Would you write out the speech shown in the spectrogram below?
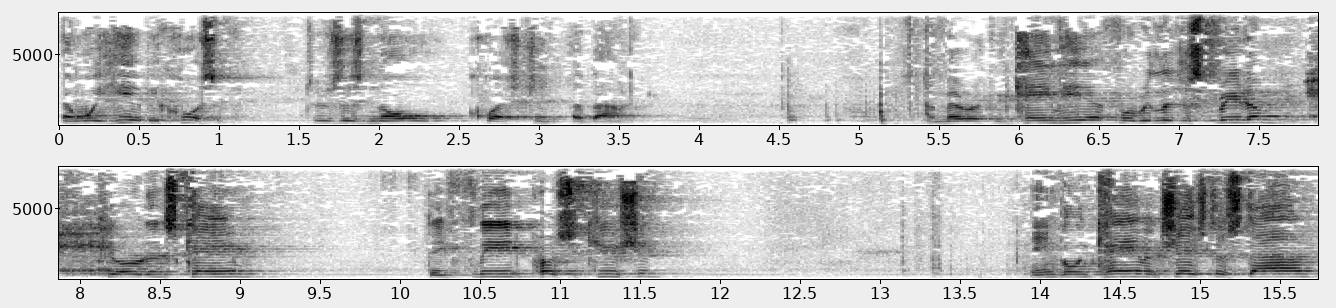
And we're here because of it. There's no question about it. America came here for religious freedom. Puritans came. They fled persecution. England came and chased us down.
